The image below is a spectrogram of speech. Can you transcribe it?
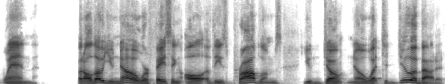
when. But although you know we're facing all of these problems, you don't know what to do about it.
